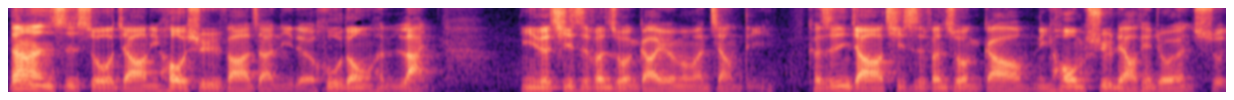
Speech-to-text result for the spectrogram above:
当然是说，假如你后续发展你的互动很烂，你的起始分数很高也会慢慢降低。可是你假如起始分数很高，你后续聊天就会很顺。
